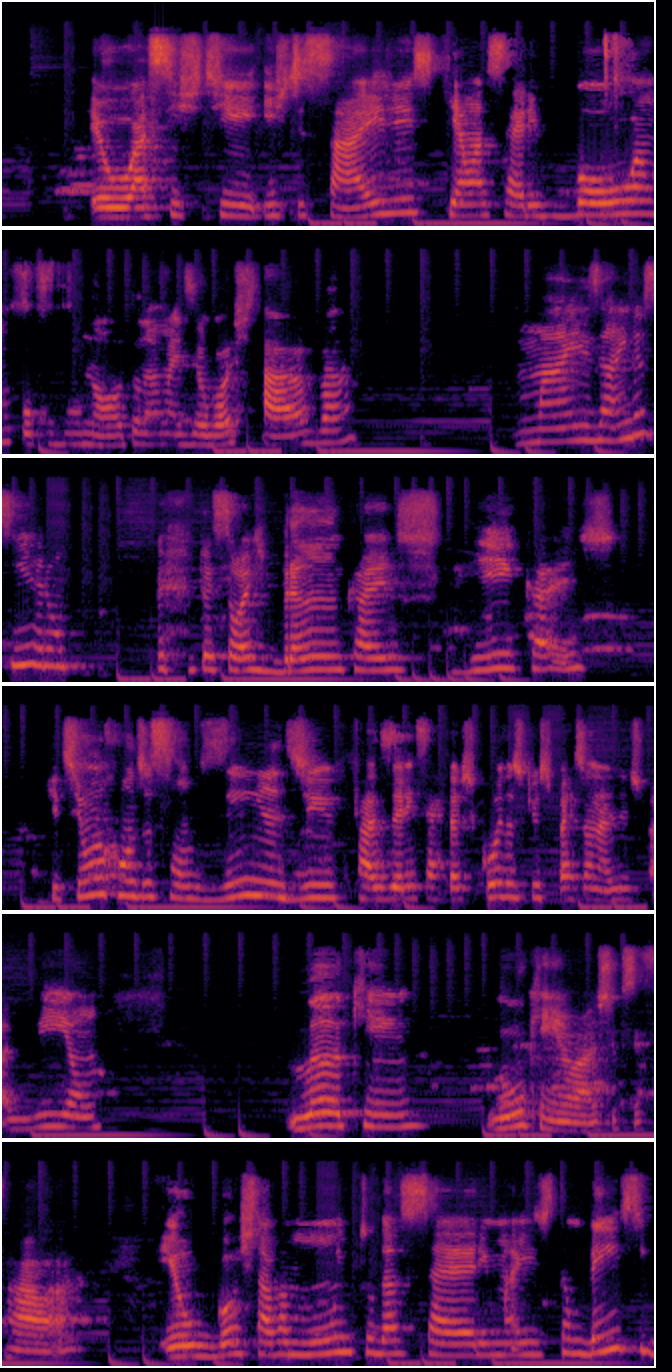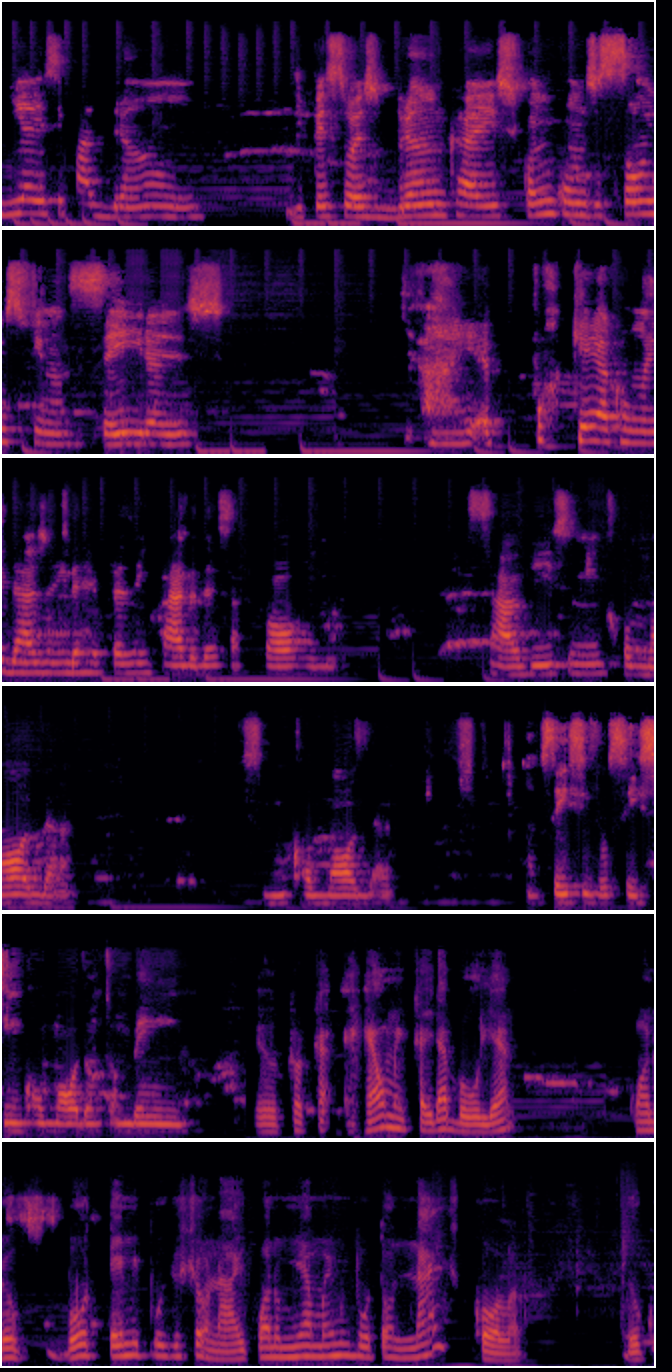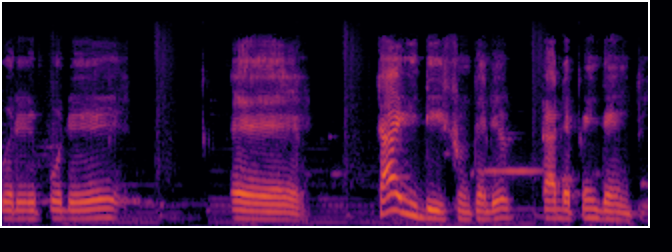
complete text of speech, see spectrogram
eu assisti East Sides, que é uma série boa, um pouco monótona, mas eu gostava. Mas ainda assim eram pessoas brancas, ricas, que tinham uma condiçãozinha de fazerem certas coisas que os personagens faziam. Looking, looking, eu acho que se fala eu gostava muito da série, mas também seguia esse padrão de pessoas brancas com condições financeiras. Ai, é porque a comunidade ainda é representada dessa forma, sabe? Isso me incomoda. Isso me incomoda. Não sei se vocês se incomodam também. Eu tô realmente caí da bolha quando eu botei me posicionar e quando minha mãe me botou na escola, eu queria poder é, sair disso, entendeu? Tá dependente.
